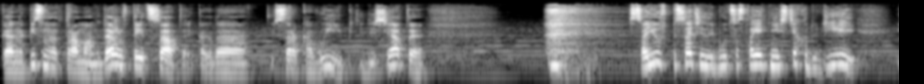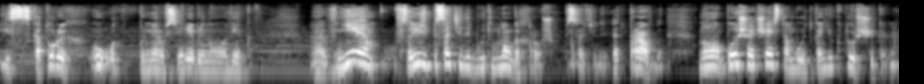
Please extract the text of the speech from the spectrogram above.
когда написан этот роман, и даже в 30-е, когда и 40-е, и 50-е, союз писателей будет состоять не из тех людей, из которых, ну, вот, к примеру, Серебряного века. Э, вне, в Союзе писателей будет много хороших писателей, это правда. Но большая часть там будет конъюнктурщиками.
